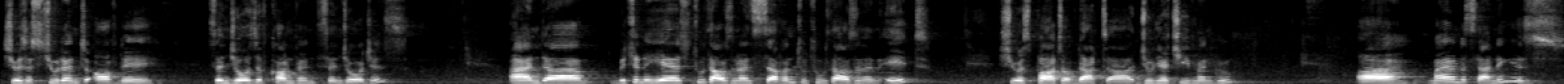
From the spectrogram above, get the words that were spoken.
She was a student of the St. Joseph Convent, St. George's. And uh, between the years 2007 to 2008, she was part of that uh, junior achievement group. Uh, my understanding is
